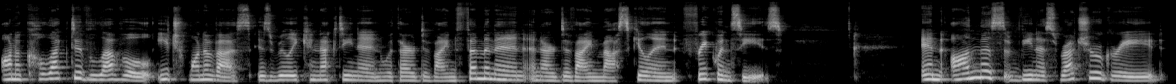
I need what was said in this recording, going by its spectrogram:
on a collective level, each one of us is really connecting in with our divine feminine and our divine masculine frequencies. And on this Venus retrograde,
